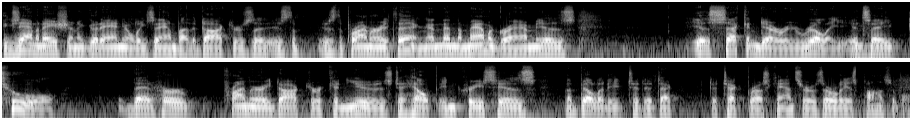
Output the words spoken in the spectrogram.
examination, a good annual exam by the doctors, uh, is the is the primary thing, and then the mammogram is is secondary. Really, it's a tool that her primary doctor can use to help increase his ability to detect detect breast cancer as early as possible.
